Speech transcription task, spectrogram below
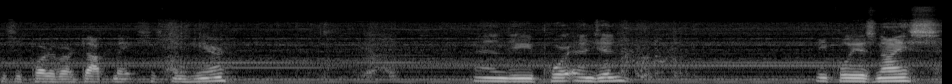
This is part of our DockMate system here. And the port engine, equally as nice.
